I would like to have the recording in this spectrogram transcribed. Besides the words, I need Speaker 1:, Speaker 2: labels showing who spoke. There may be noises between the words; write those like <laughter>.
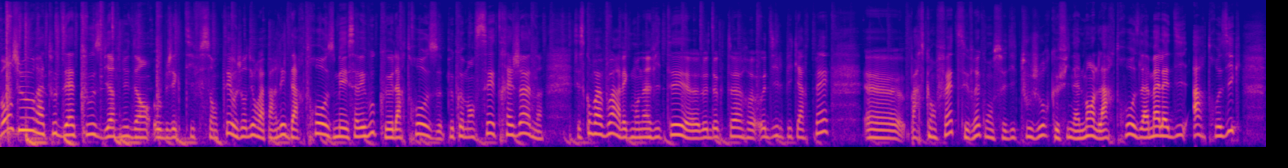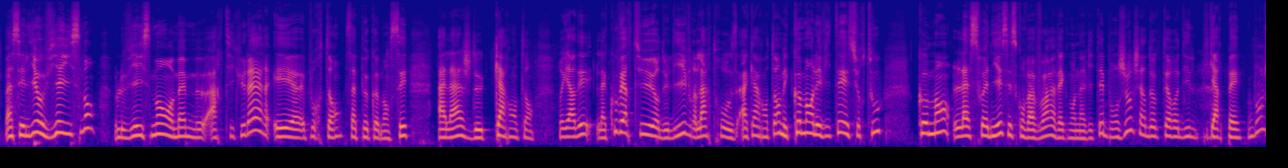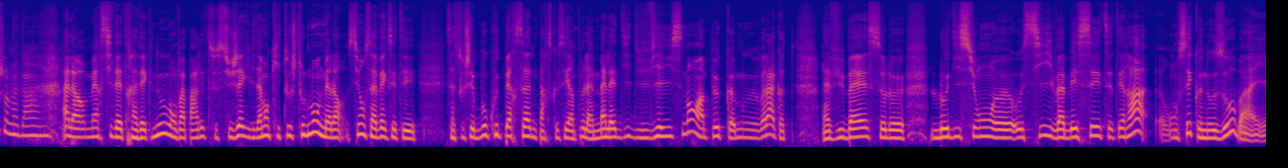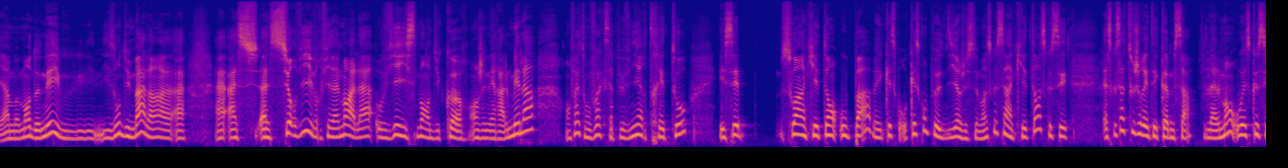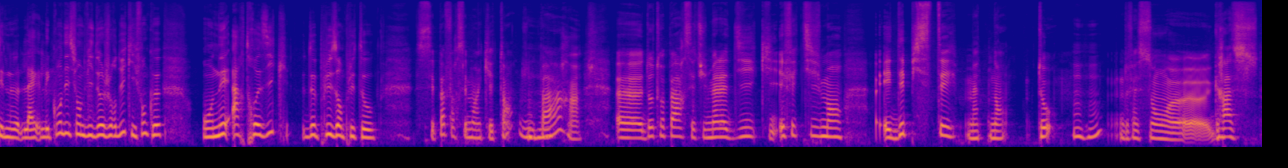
Speaker 1: Bonjour à toutes et à tous, bienvenue dans Objectif Santé. Aujourd'hui, on va parler d'arthrose, mais savez-vous que l'arthrose peut commencer très jeune? C'est ce qu'on va voir avec mon invité, euh, le docteur Odile Picarpet, euh, parce qu'en fait, c'est vrai qu'on se dit toujours que finalement, l'arthrose, la maladie arthrosique, bah, c'est lié au vieillissement, le vieillissement même articulaire, et euh, pourtant, ça peut commencer à l'âge de 40 ans. Regardez la couverture du livre, l'arthrose à 40 ans, mais comment l'éviter? Et surtout, Comment la soigner C'est ce qu'on va voir avec mon invité. Bonjour, cher docteur Odile Picarpet.
Speaker 2: Bonjour, madame.
Speaker 1: Alors, merci d'être avec nous. On va parler de ce sujet, évidemment, qui touche tout le monde. Mais alors, si on savait que c'était, ça touchait beaucoup de personnes parce que c'est un peu la maladie du vieillissement, un peu comme, euh, voilà, quand la vue baisse, le, l'audition euh, aussi va baisser, etc. On sait que nos os, bah, à un moment donné, ils ont du mal hein, à, à, à, survivre finalement à la, au vieillissement du corps en général. Mais là, en fait, on voit que ça peut très tôt et c'est soit inquiétant ou pas, mais qu'est-ce qu'on qu'est-ce qu'on peut dire justement? Est-ce que c'est inquiétant? Est-ce que c'est est-ce que ça a toujours été comme ça finalement, ou est-ce que c'est les conditions de vie d'aujourd'hui qui font que on est arthrosique de plus en plus tôt?
Speaker 2: C'est pas forcément inquiétant, d'une mhm. part. Euh, d'autre part, c'est une maladie qui, effectivement, est dépistée maintenant tôt, mhm. de façon euh, grâce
